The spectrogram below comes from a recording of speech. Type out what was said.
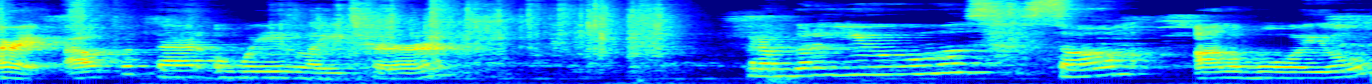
Alright, I'll put that away later. But I'm gonna use some olive oil.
